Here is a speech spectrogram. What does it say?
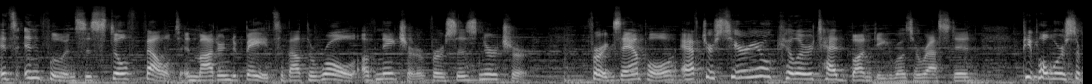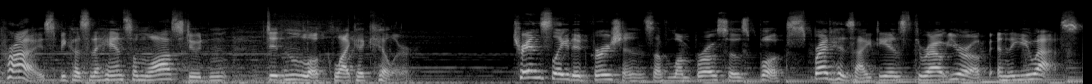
its influence is still felt in modern debates about the role of nature versus nurture. For example, after serial killer Ted Bundy was arrested, people were surprised because the handsome law student didn't look like a killer. Translated versions of Lombroso's books spread his ideas throughout Europe and the US.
